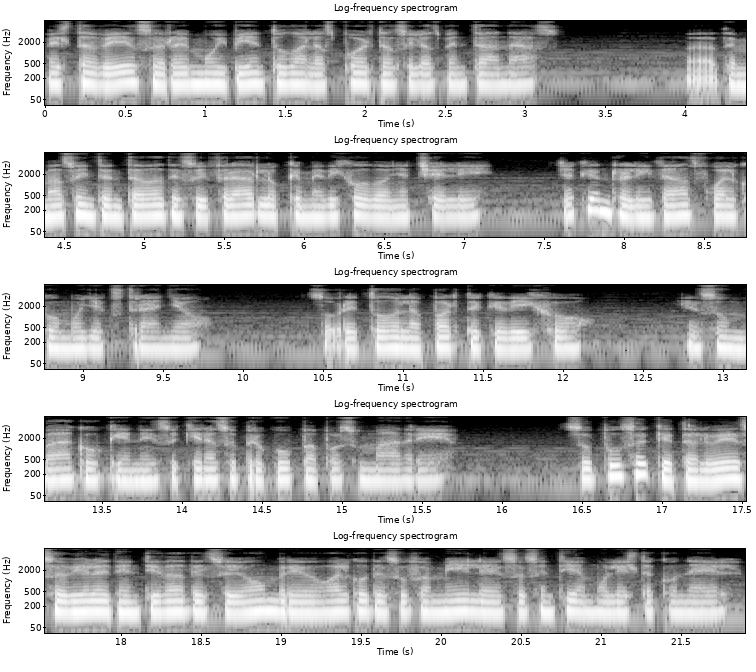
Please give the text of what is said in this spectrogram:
Esta vez cerré muy bien todas las puertas y las ventanas. Además intentaba descifrar lo que me dijo doña Cheli, ya que en realidad fue algo muy extraño. Sobre todo la parte que dijo, es un vago que ni siquiera se preocupa por su madre. Supuse que tal vez sabía la identidad de ese hombre o algo de su familia y se sentía molesta con él.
